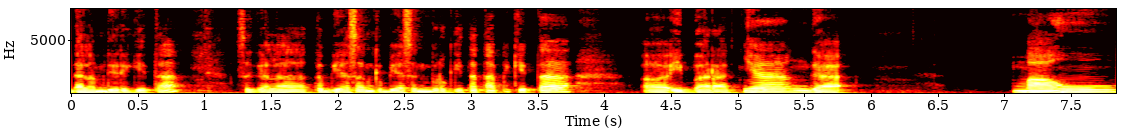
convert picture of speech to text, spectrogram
dalam diri kita segala kebiasaan-kebiasaan buruk kita tapi kita e, ibaratnya nggak mau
